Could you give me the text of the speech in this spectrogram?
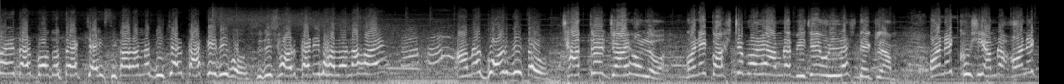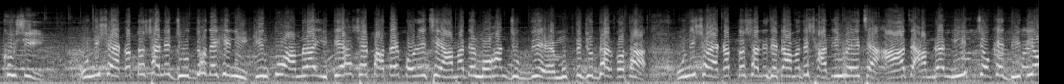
হয়ে তার পদত্যাগ চাইছি, কারণ আমরা বিচার কাকে দিব? যদি সরকারই ভালো না হয়? আমরা গর্বিত। ছাত্রের জয় হলো। অনেক কষ্ট পরে আমরা বিজয় উল্লাস দেখলাম। অনেক খুশি, আমরা অনেক খুশি। উনিশশো একাত্তর সালে যুদ্ধ দেখিনি, কিন্তু আমরা ইতিহাসের পাতায় পড়েছি আমাদের মহান যুদ্ধে মুক্তিযোদ্ধার কথা। উনিশশো একাত্তর সালে যেটা আমাদের স্বাধীন হয়েছে, আজ আমরা নিজ চোখে দ্বিতীয়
